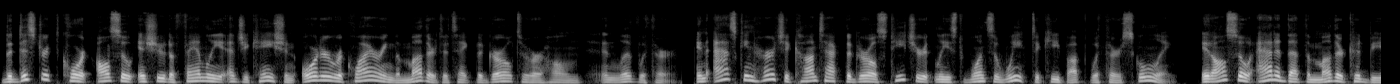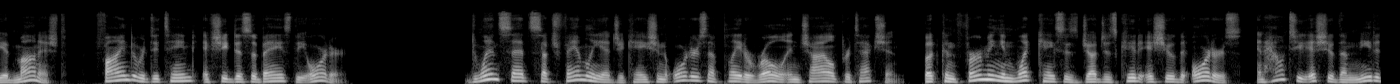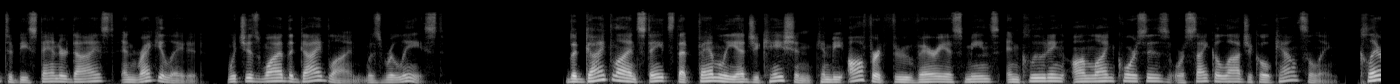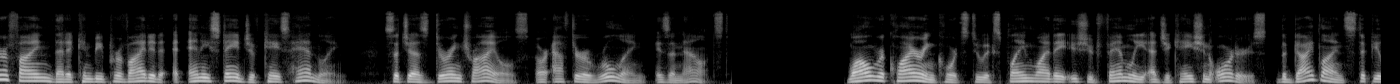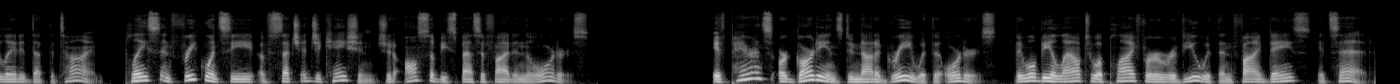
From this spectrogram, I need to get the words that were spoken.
The district court also issued a family education order requiring the mother to take the girl to her home and live with her, in asking her to contact the girl's teacher at least once a week to keep up with her schooling. It also added that the mother could be admonished, fined or detained if she disobeys the order. Duan said such family education orders have played a role in child protection, but confirming in what cases judges could issue the orders and how to issue them needed to be standardized and regulated which is why the guideline was released. The guideline states that family education can be offered through various means including online courses or psychological counseling, clarifying that it can be provided at any stage of case handling, such as during trials or after a ruling is announced. While requiring courts to explain why they issued family education orders, the guidelines stipulated that the time, Place and frequency of such education should also be specified in the orders. If parents or guardians do not agree with the orders, they will be allowed to apply for a review within five days, it said.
